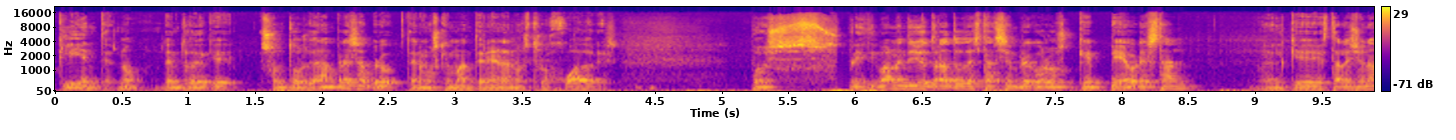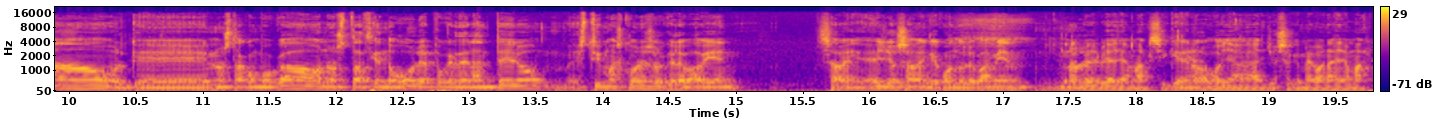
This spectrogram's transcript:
clientes, ¿no? Dentro de que son todos de la empresa, pero tenemos que mantener a nuestros jugadores. Pues principalmente yo trato de estar siempre con los que peor están. El que está lesionado, o el que no está convocado, no está haciendo goles porque es delantero. Estoy más con eso, el que le va bien. Saben, ellos saben que cuando le va bien no les voy a llamar. Si quieren algo ya yo sé que me van a llamar.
